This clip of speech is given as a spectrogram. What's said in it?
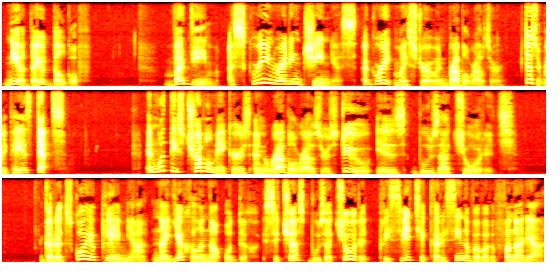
Не отдает долгов. Vadim, a screenwriting genius, a great maestro and rabble rouser, doesn't repay his debts. And what these troublemakers and rabble rousers do is бузачорить. Городское племя наехало на отдых. Сейчас бузачорит при свете керосинового фонаря,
